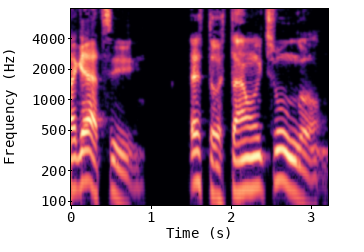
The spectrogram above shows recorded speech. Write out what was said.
Ragazzi, esto está muy chungo.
